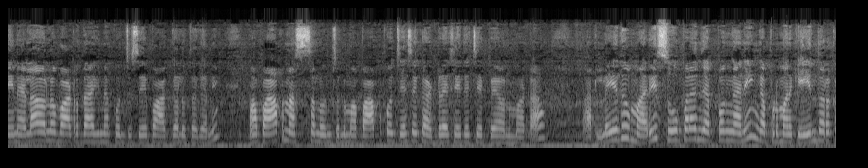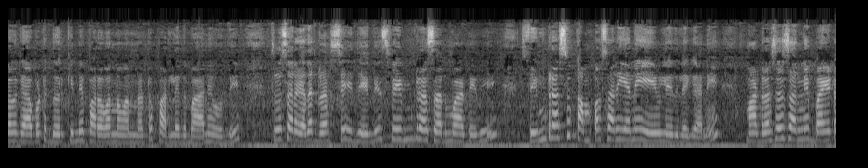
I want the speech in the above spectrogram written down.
నేను ఎలా వాటర్ తాగినా కొంచెం సేపు ఆగలుగుతా కానీ మా పాపను అస్సలు ఉంచను. మా పాపకు వచ్చేసి అడ్రస్ అయితే చెప్పామన్నమాట. పర్లేదు మరీ సూపర్ అని చెప్పం కానీ ఇంక అప్పుడు మనకి ఏం దొరకదు కాబట్టి దొరికిందే పరవన్నం అన్నట్టు పర్లేదు బాగానే ఉంది. చూసారు కదా డ్రెస్ చేంజ్ అయింది స్విమ్ డ్రెస్ అనమాట ఇది. స్విమ్ డ్రెస్ కంపల్సరీ అని ఏం లేదులే కానీ మా డ్రెస్సెస్ అన్నీ బయట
